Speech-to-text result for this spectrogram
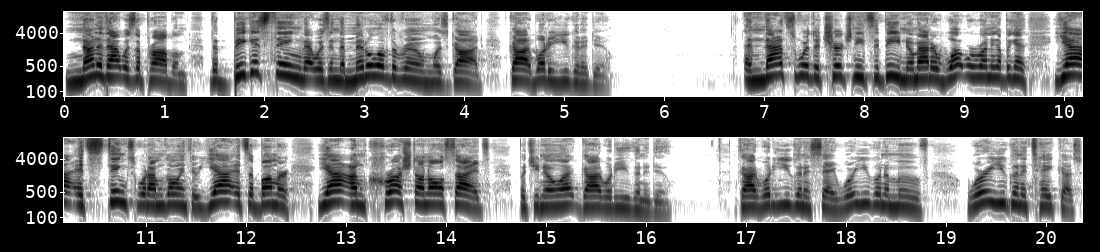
None of that was the problem. The biggest thing that was in the middle of the room was God. God, what are you going to do? And that's where the church needs to be, no matter what we're running up against. Yeah, it stinks what I'm going through. Yeah, it's a bummer. Yeah, I'm crushed on all sides. But you know what? God, what are you going to do? God, what are you going to say? Where are you going to move? Where are you going to take us?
